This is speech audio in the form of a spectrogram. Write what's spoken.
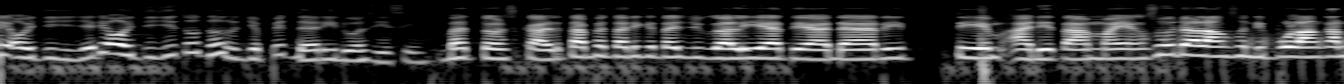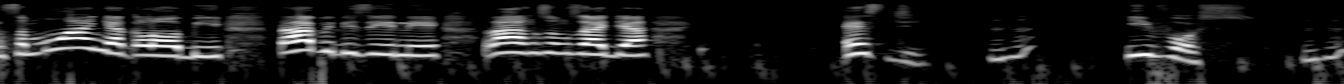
dari OGG. Jadi OGG itu terjepit dari dua sisi. Betul sekali. Tapi tadi kita juga lihat ya dari tim Aditama yang sudah langsung dipulangkan semuanya ke lobi. Tapi di sini langsung saja SG, Mhm. Evos. Mhm.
